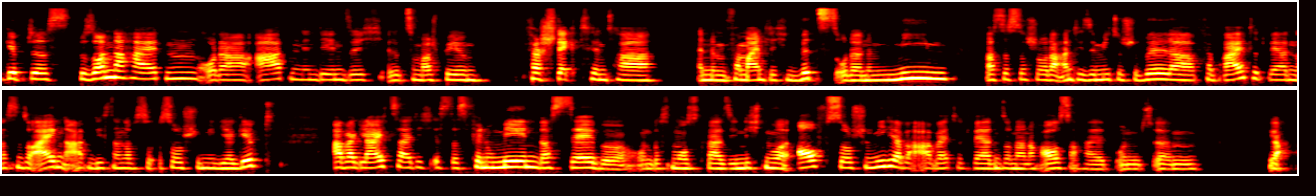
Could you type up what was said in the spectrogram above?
gibt es Besonderheiten oder Arten, in denen sich äh, zum Beispiel versteckt hinter einem vermeintlichen Witz oder einem Meme rassistische oder antisemitische Bilder verbreitet werden. Das sind so Eigenarten, die es dann auf so Social Media gibt. Aber gleichzeitig ist das Phänomen dasselbe und das muss quasi nicht nur auf Social Media bearbeitet werden, sondern auch außerhalb. Und ähm, ja.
